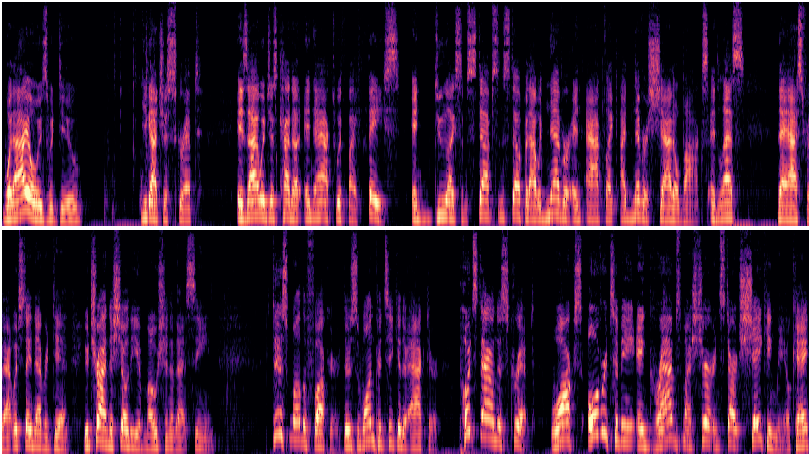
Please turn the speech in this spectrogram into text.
What I always would do, you got your script, is I would just kind of enact with my face and do like some steps and stuff, but I would never enact like I'd never shadow box unless they asked for that, which they never did. You're trying to show the emotion of that scene. This motherfucker, there's one particular actor, puts down the script, walks over to me and grabs my shirt and starts shaking me, okay?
